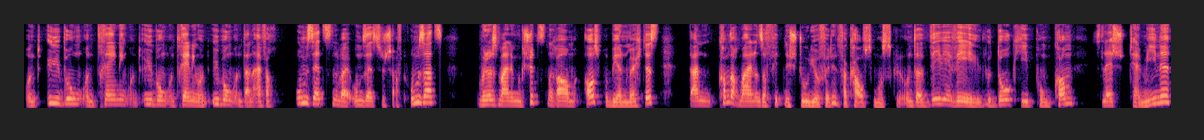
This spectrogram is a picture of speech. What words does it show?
und Übung und Training und Übung und Training und Übung und dann einfach umsetzen, weil Umsetzen schafft Umsatz. Und wenn du das mal in einem geschützten Raum ausprobieren möchtest, dann komm doch mal in unser Fitnessstudio für den Verkaufsmuskel unter www.ludoki.com slash Termine.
